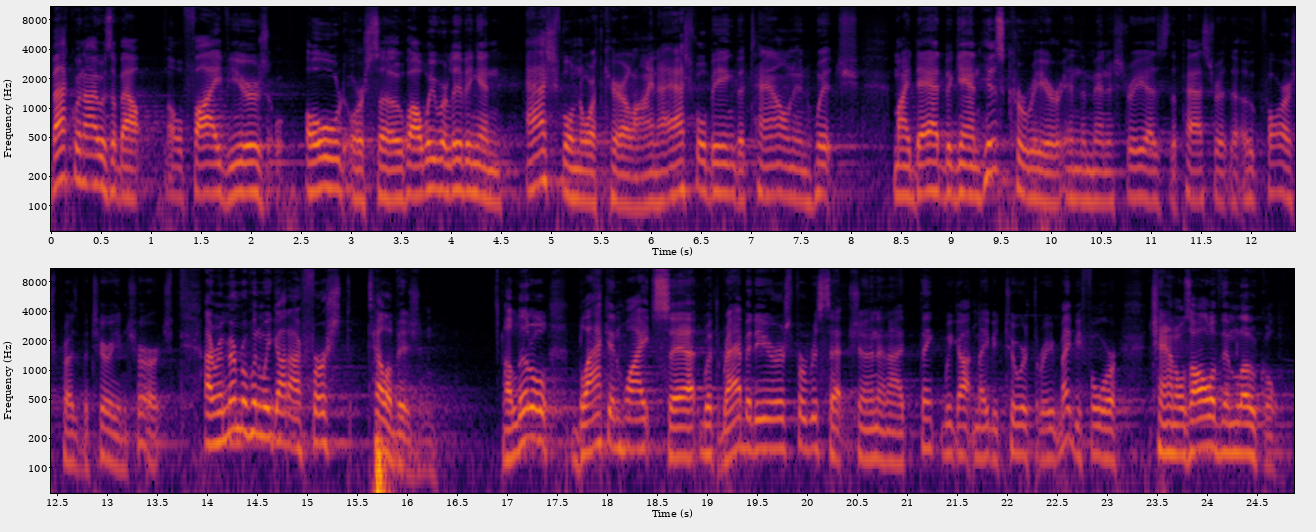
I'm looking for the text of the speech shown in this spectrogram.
Back when I was about oh, five years old or so, while we were living in Asheville, North Carolina, Asheville being the town in which my dad began his career in the ministry as the pastor at the Oak Forest Presbyterian Church, I remember when we got our first television a little black and white set with rabbit ears for reception, and I think we got maybe two or three, maybe four channels, all of them local.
